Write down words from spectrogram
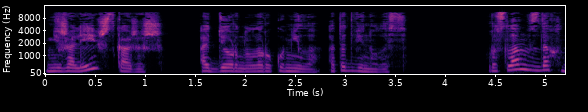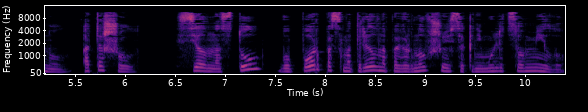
«Не жалеешь, скажешь?» — отдернула руку Мила, отодвинулась. Руслан вздохнул, отошел, сел на стул, в упор посмотрел на повернувшуюся к нему лицом Милу.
